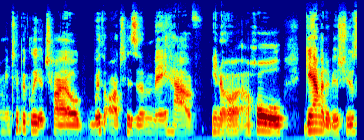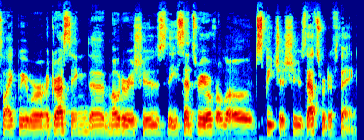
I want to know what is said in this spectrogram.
I mean typically a child with autism may have you know a, a whole gamut of issues like we were addressing the motor issues the sensory overload speech issues that sort of thing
